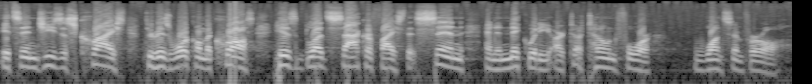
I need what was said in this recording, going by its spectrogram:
It's in Jesus Christ, through His work on the cross, His blood sacrifice, that sin and iniquity are atoned for once and for all.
